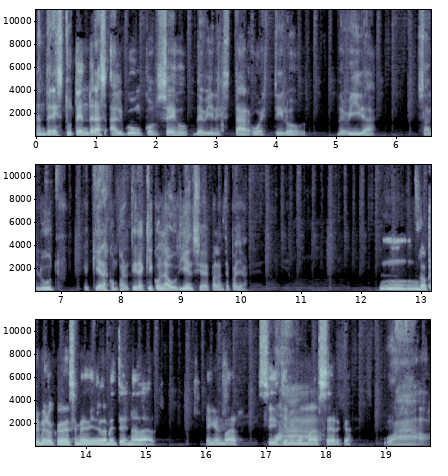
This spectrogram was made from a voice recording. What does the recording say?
Andrés, ¿tú tendrás algún consejo de bienestar o estilo de vida, salud, que quieras compartir aquí con la audiencia de Palante para allá? Mm, lo primero que se me viene a la mente es nadar en el mar. Si tienen un mar cerca. ¡Wow!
